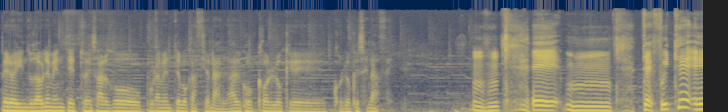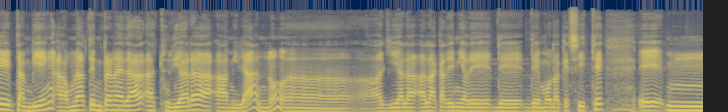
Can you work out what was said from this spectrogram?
pero indudablemente esto es algo puramente vocacional, algo con lo que, con lo que se nace. Mm, te fuiste eh, también a una temprana edad a estudiar a, Milán, ¿no? Allí a la, academia de, moda que existe. Eh, mm,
